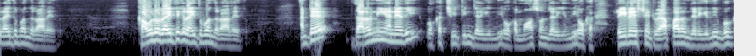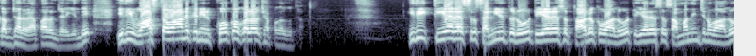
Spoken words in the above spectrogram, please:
రైతు బంధు రాలేదు. కౌలు రైతుకి రైతు బంధు రాలేదు. అంటే ధరణి అనేది ఒక చీటింగ్ జరిగింది ఒక మోసం జరిగింది ఒక రియల్ ఎస్టేట్ వ్యాపారం జరిగింది భూ కబ్జాల వ్యాపారం జరిగింది. ఇది వాస్తవానికి నేను కోకో కోలలో చెప్పగలుగుతాను. ఇది టీఆర్ఎస్ సన్నిహితులు టీఆర్ఎస్ తాలూకు వాళ్ళు టీఆర్ఎస్కు సంబంధించిన వాళ్ళు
